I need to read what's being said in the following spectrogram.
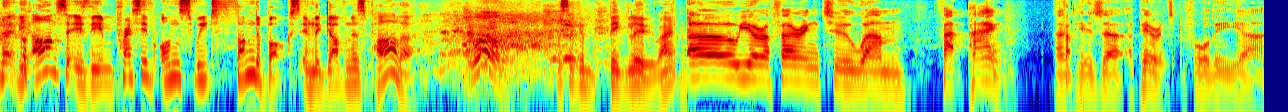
No, the answer is the impressive ensuite thunderbox in the governor's parlour. Whoa! It's like a big loo, right? Oh, you're referring to um, Fat Pang and his uh, appearance before the uh,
